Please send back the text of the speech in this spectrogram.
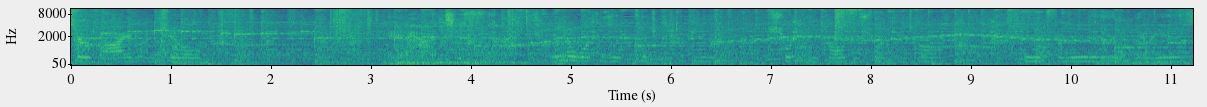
survive until it happens. I don't know what the word could keep you short and tall to short and tall. You look Moon, there he is.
